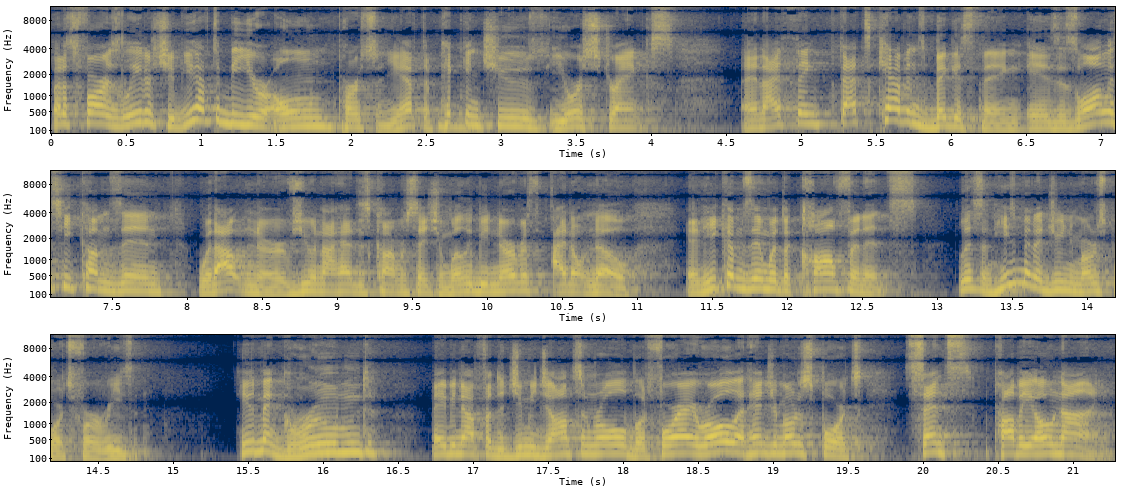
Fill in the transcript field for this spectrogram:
But as far as leadership, you have to be your own person. You have to pick and choose your strengths. And I think that's Kevin's biggest thing is as long as he comes in without nerves, you and I had this conversation. Will he be nervous? I don't know. If he comes in with the confidence, listen, he's been at Junior Motorsports for a reason. He's been groomed maybe not for the Jimmie Johnson role, but for a role at Hendrick Motorsports since probably 09,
